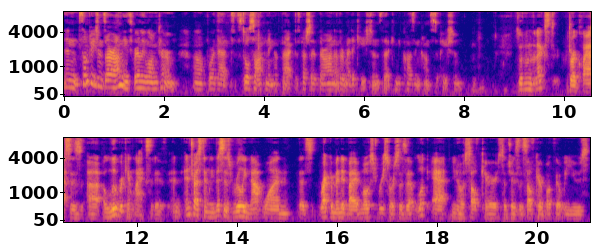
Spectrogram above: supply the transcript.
And some patients are on these fairly long term uh, for that stool softening effect, especially if they're on other medications that can be causing constipation. So then the next drug class is uh, a lubricant laxative. And interestingly, this is really not one that's recommended by most resources that look at, you know, self-care, such as the self-care book that we use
